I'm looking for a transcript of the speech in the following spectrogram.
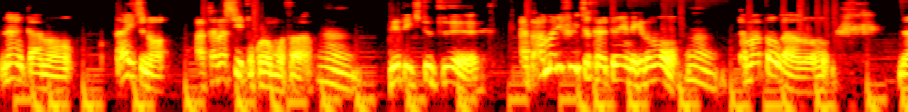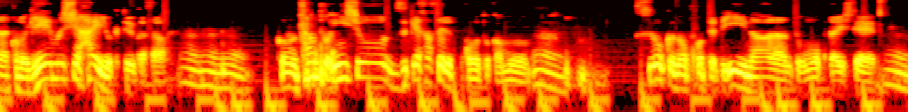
なんかあの、大地の新しいところもさ、うん。出てきつつ、あとあまりフィーチャーされてないんだけども、うん。たまとんがあの、な、このゲーム支配力というかさ、うん。うん。このちゃんと印象付けさせるところとかも、うん。すごく残ってていいなぁなんて思ったりして、うん。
